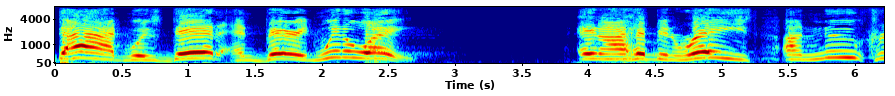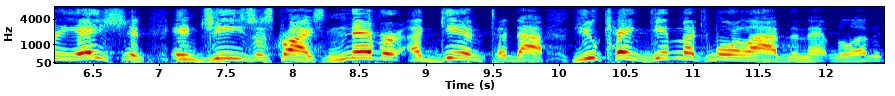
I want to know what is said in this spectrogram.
Died, was dead, and buried, went away and I have been raised a new creation in Jesus Christ, never again to die. You can't get much more alive than that, beloved.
